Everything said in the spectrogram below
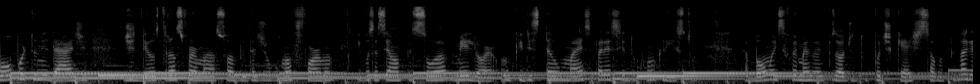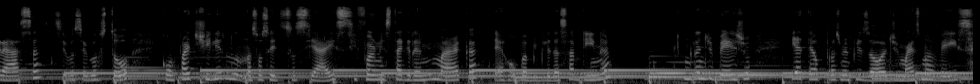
uma oportunidade de Deus transformar a sua vida de alguma forma e você ser uma pessoa melhor, um cristão mais parecido com Cristo. Tá bom? Esse foi mais um episódio do podcast Salva pela Graça. Se você gostou, compartilhe nas suas redes sociais. Se for no Instagram, me marca, é arroba Bíblia da Sabrina. Um grande beijo e até o próximo episódio. Mais uma vez,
